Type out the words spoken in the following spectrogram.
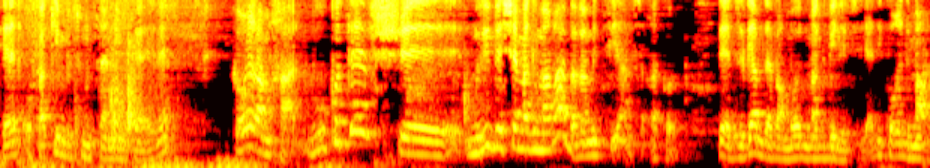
כן, אופקים מצומצמים כאלה, קורא רמח"ל, והוא כותב שהוא מביא בשם הגמרא, בבא מציאה סך הכל, כן, זה גם דבר מאוד מגביל אצלי, אני קורא גמרא,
